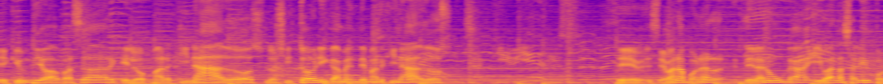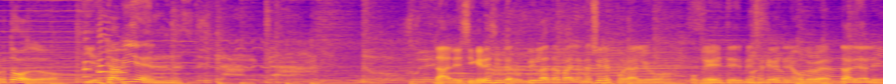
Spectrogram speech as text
Es que un día va a pasar que los marginados, los históricamente marginados, se, se van a poner de la nuca y van a salir por todo. Y está bien. Dale, si querés interrumpir la etapa de la nación es por algo. Porque este mensaje que tenemos que ver. Dale, dale.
